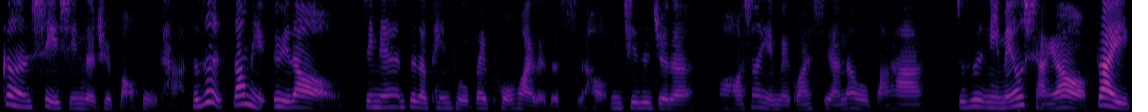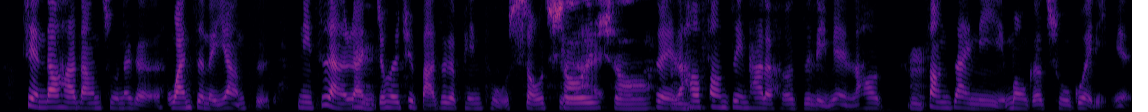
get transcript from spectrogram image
更细心的去保护它。可是当你遇到今天这个拼图被破坏了的时候，你其实觉得哦，好像也没关系啊。那我把它，就是你没有想要再见到他当初那个完整的样子。你自然而然，你就会去把这个拼图收起来，收一收，对，然后放进它的盒子里面，然后放在你某个橱柜里面。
